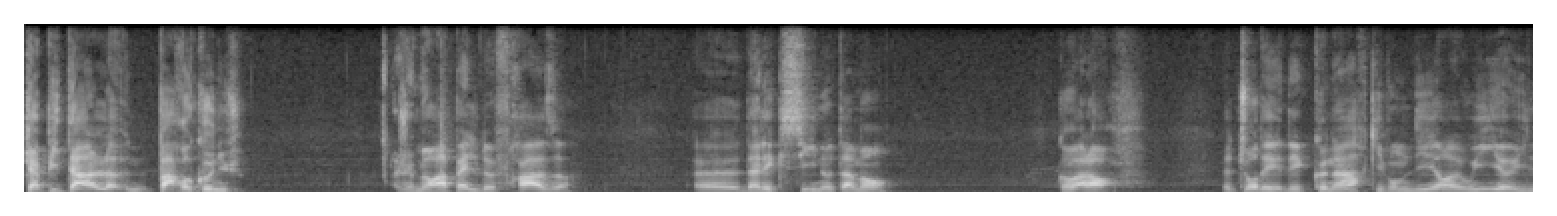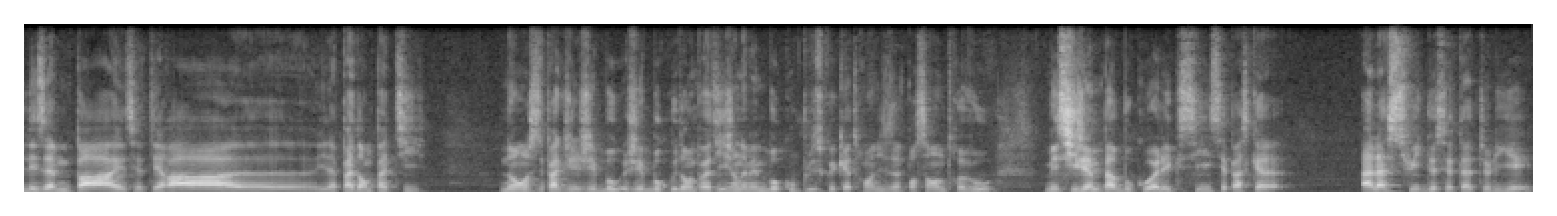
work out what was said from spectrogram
capital pas reconnu. Je me rappelle de phrases d'Alexis notamment, alors, il y a toujours des, connards qui vont me dire euh, oui, euh, il les aime pas, etc. Euh, il n'a pas d'empathie. Non, je sais pas que j'ai beaucoup d'empathie, j'en ai même beaucoup plus que 99% d'entre vous. Mais si j'aime pas beaucoup Alexis, c'est parce qu'à la suite de cet atelier,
